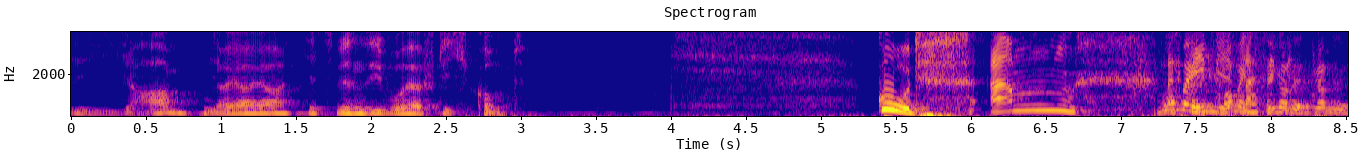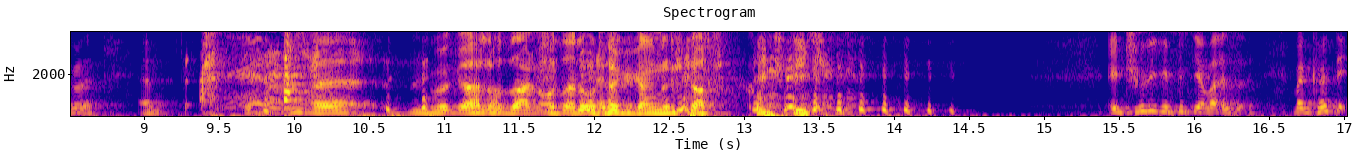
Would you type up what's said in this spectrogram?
Ja, ja, ja, ja. Jetzt wissen Sie, woher Stich kommt. Gut. Ähm, nachdem wir, nachdem, Sekunde, Sekunde, Sekunde. Ähm, Ich wollte gerade noch sagen, aus einer untergegangenen Stadt kommt Stich. Entschuldige bitte, aber also, man könnte.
